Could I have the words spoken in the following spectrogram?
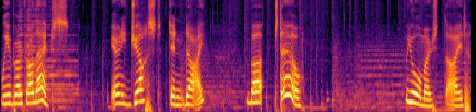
we broke our legs. We only just didn't die, but still, we almost died.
